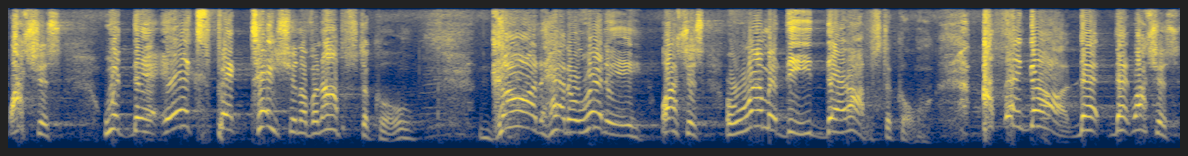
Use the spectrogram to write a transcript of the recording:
watch this, with their expectation of an obstacle, God had already, watch this, remedied their obstacle. I thank God that, that watch this,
